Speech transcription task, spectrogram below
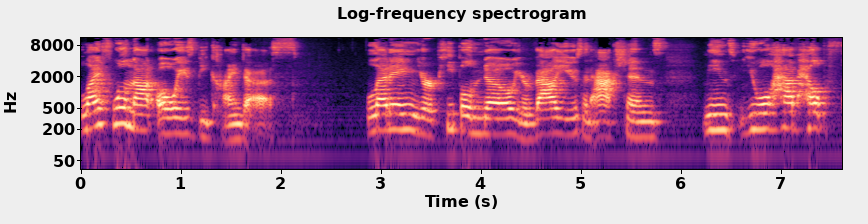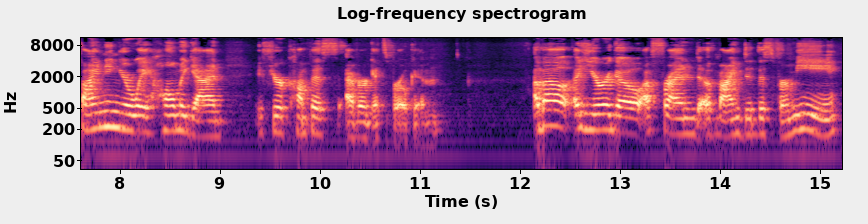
Life will not always be kind to us. Letting your people know your values and actions means you will have help finding your way home again if your compass ever gets broken. About a year ago, a friend of mine did this for me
